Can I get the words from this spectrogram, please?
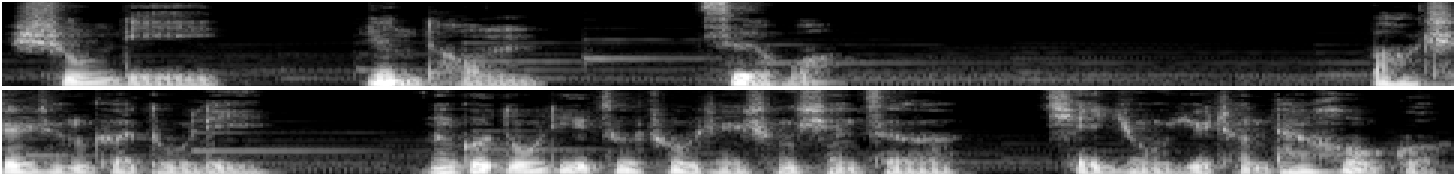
疏离、认同、自我。保持人格独立，能够独立做出人生选择，且勇于承担后果。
